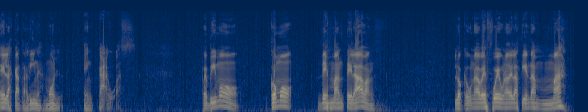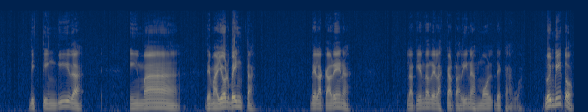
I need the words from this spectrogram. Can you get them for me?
en las Catalinas Mall, en Caguas. Pues vimos cómo desmantelaban lo que una vez fue una de las tiendas más distinguidas y más de mayor venta de la cadena, la tienda de las Catalinas Mall de Cagua. Lo invito,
